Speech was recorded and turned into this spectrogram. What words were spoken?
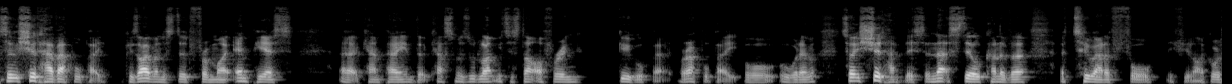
So it should have Apple Pay because I've understood from my NPS uh, campaign that customers would like me to start offering Google Pay or Apple Pay or, or whatever. So it should have this, and that's still kind of a, a two out of four, if you like, or,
